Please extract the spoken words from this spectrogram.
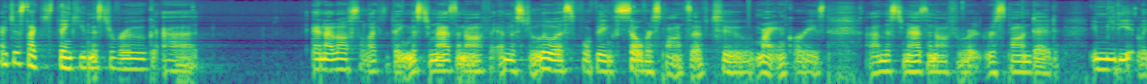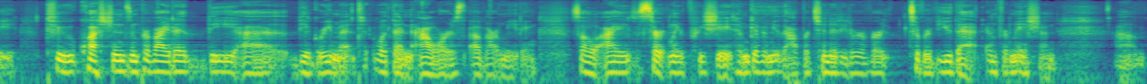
I'd just like to thank you, Mr. Rugg, uh, and I'd also like to thank Mr. Mazanoff and Mr. Lewis for being so responsive to my inquiries. Uh, Mr. Mazanoff re- responded immediately to questions and provided the, uh, the agreement within hours of our meeting. So I certainly appreciate him giving me the opportunity to, revert, to review that information. Um,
